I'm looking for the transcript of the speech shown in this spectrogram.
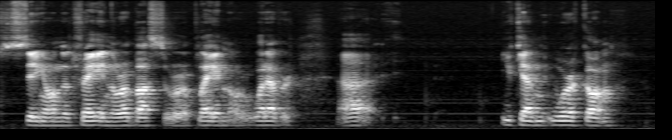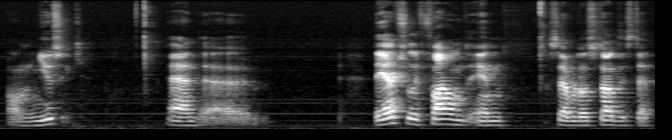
sitting on a train or a bus or a plane or whatever. Uh, you can work on on music, and uh, they actually found in several studies that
